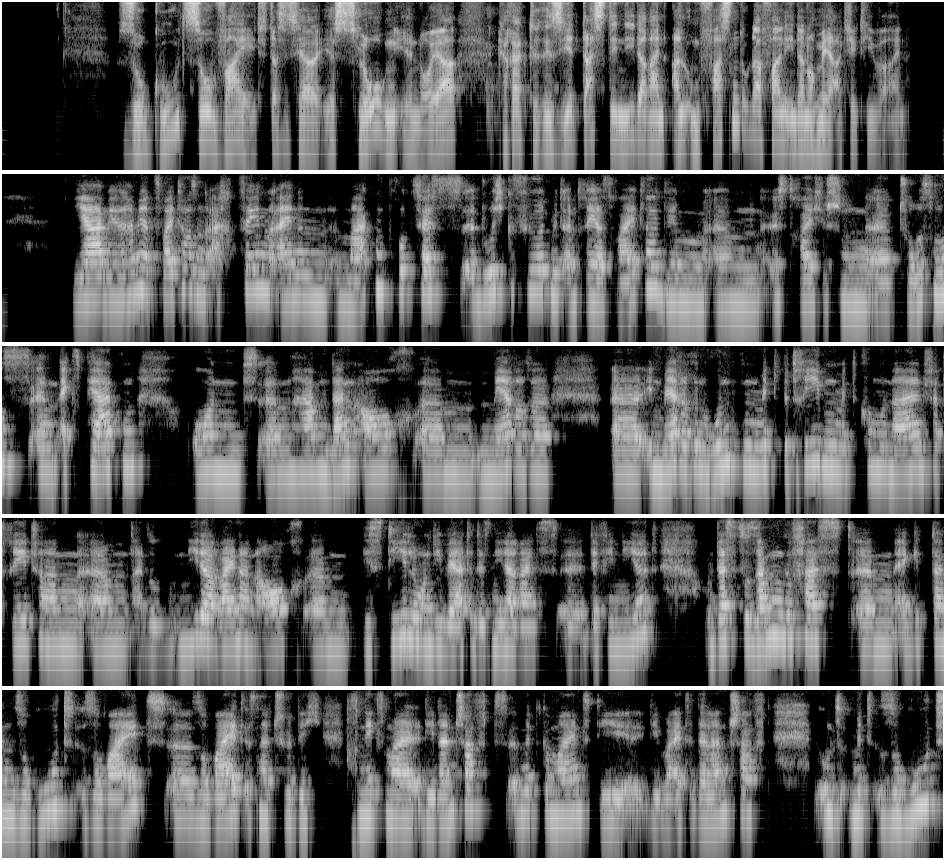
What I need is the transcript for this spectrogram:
So gut, so weit. Das ist ja Ihr Slogan, Ihr neuer. Charakterisiert das den Niederrhein allumfassend oder fallen Ihnen da noch mehr Adjektive ein? Ja, wir haben ja 2018 einen Markenprozess äh, durchgeführt mit Andreas Reiter, dem ähm, österreichischen äh, Tourismusexperten, ähm, und ähm, haben dann auch ähm, mehrere in mehreren Runden mit Betrieben, mit kommunalen Vertretern, ähm, also Niederrheinern auch ähm, die Stile und die Werte des Niederrheins äh, definiert. Und das zusammengefasst ähm, ergibt dann so gut, so weit. Äh, so weit ist natürlich zunächst mal die Landschaft mit gemeint, die, die Weite der Landschaft. Und mit so gut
